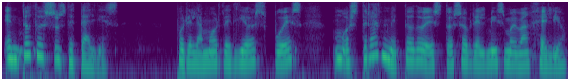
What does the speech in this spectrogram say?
en todos sus detalles. Por el amor de Dios, pues, mostradme todo esto sobre el mismo Evangelio.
